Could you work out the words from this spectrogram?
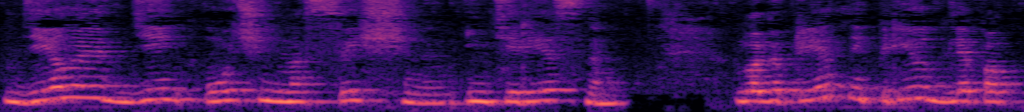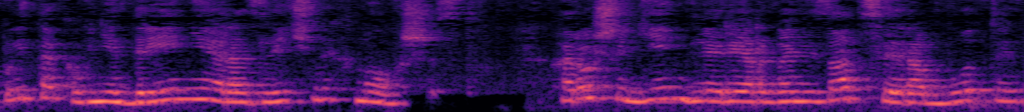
делает день очень насыщенным, интересным. Благоприятный период для попыток внедрения различных новшеств. Хороший день для реорганизации работы,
